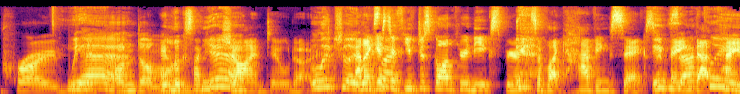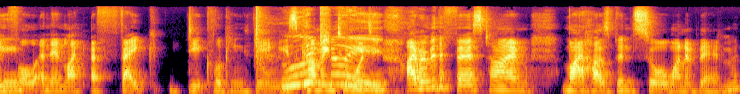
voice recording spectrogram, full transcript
probe with Yeah. a condom It on. looks like Yeah. a giant dildo. Literally, And I guess like- if you've just gone through the experience of like having sex and being that painful and then like a fake dick looking thing is coming towards you. I remember the first time my husband saw one of them.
